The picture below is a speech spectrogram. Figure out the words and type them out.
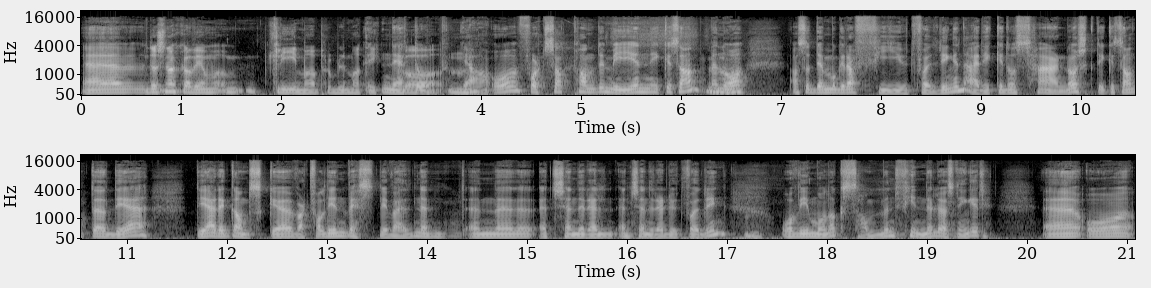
Eh, da snakker vi om klimaproblematikk. Nettopp. Og, mm. Ja, og fortsatt pandemien, ikke sant. Men mm. nå, altså demografiutfordringen er ikke noe særnorsk. ikke sant? Det det er det ganske, i hvert fall i den vestlige verden, en, en, generell, en generell, utfordring. Mm. Og vi må nok sammen finne løsninger. Eh, og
